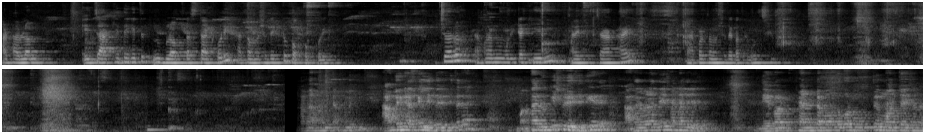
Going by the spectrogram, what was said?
আর ভাবলাম এই চা খেতে খেতে ব্লগটা স্টার্ট করি আর তোমার সাথে একটু বক করি। চলো এখন আমি মুড়িটা খেয়ে নিই আর একটু চা খাই। তারপর তোমার সাথে কথা বলছি। আমি আমি আমি আমি কালকে লেপের ভিতরে মাথায় ঢুকিয়ে শুয়েছি ঠিক আছে? রাতের বেলা দিয়ে ঠান্ডা লেগেছে দিয়ে এবার ফ্যানটা বন্ধ করে উঠতে মন চাইছে না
